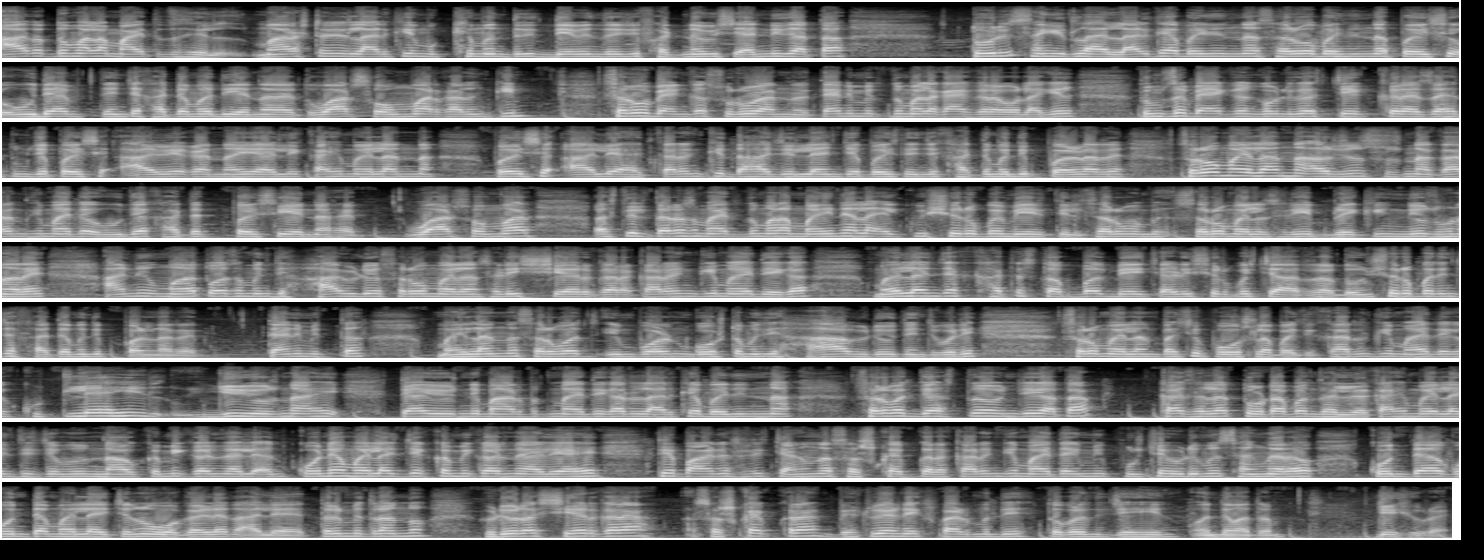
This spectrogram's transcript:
आता तुम्हाला माहीतच असेल महाराष्ट्राचे लाडके मुख्यमंत्री देवेंद्रजी फडणवीस यांनी आता त्वरित सांगितलं आहे लाडक्या बहिणींना सर्व बहिणींना पैसे उद्या त्यांच्या खात्यामध्ये येणार आहेत. वार सोमवार कारण की सर्व बँका सुरू राहणार. त्यानिमित्त तुम्हाला काय करावं लागेल? तुमचं बँक अकाउंट एकदा चेक करायचं आहे. तुमचे पैसे आले का नाही आले? काही महिलांना पैसे आले आहेत. कारण की दहा जिल्ह्यांचे पैसे त्यांच्या खात्यामध्ये पडणार आहे. सर्व महिलांना अर्जंट सूचना. कारण की माहिती आहे उद्या खात्यात पैसे येणार आहेत. वार सोमवार असतील तरच माहिती तुम्हाला. महिन्याला एकवीसशे रुपये मिळतील. सर्व सर्व महिलांसाठी ब्रेकिंग न्यूज होणार आहे. आणि महत्त्वाचं म्हणजे हा व्हिडिओ सर्व महिलांसाठी शेअर करा. कारण की माहिती आहे का महिलांच्या खात्यात तब्बल बेचाळीसशे रुपये चार हजार दोनशे रुपये त्यांच्या खात्यामध्ये पडणार आहेत. त्यानिमित्त महिलांना सर्वात इम्पॉर्टंट गोष्ट म्हणजे हा व्हिडिओ त्यांच्याकडे सर्व महिलांपाशी पोहोचला पाहिजे. कारण की माहिती आहे का कुठल्याही जी योजना आहे त्या योजनेमार्फत माहिती आहे का आता लाडक्या बहिणींना सर्वात जास्त म्हणजे आता काय झालं तोटा पण झालेला आहे. काही महिलांचे याच्यामधून नाव कमी करण्यात आले आणि कोण्या महिलांचे कमी करण्यात आले आहे ते पाहण्यासाठी चॅनलला सबस्क्राईब करा. कारण की माहिती आहे मी पुढच्या व्हिडिओमध्ये सांगणार आहोत कोणत्या कोणत्या महिला याच्यानं वगळण्यात आल्या आहेत. तर मित्रांनो व्हिडिओला शेअर करा सबस्क्राईब करा. भेटूया नेक्स्ट पार्टमध्ये तोपर्यंत जय हिंद वंदे मातरम. जय शिवराय.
